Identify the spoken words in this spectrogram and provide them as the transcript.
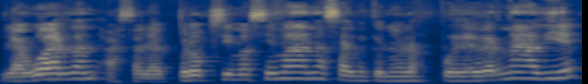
la guardan hasta la próxima semana, saben que no las puede ver nadie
